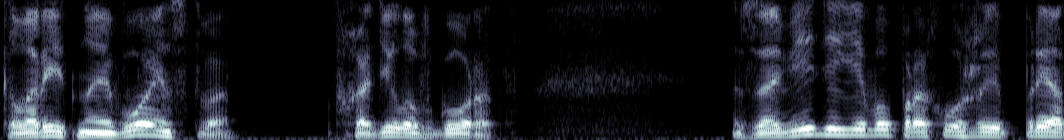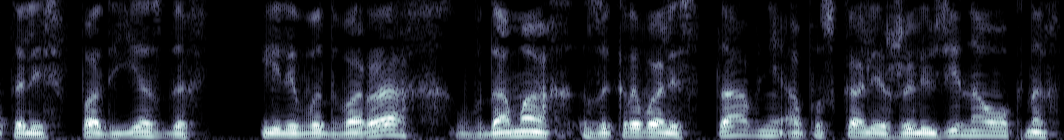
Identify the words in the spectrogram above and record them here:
Колоритное воинство входило в город. Завидя его, прохожие прятались в подъездах или во дворах, в домах закрывали ставни, опускали жалюзи на окнах.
